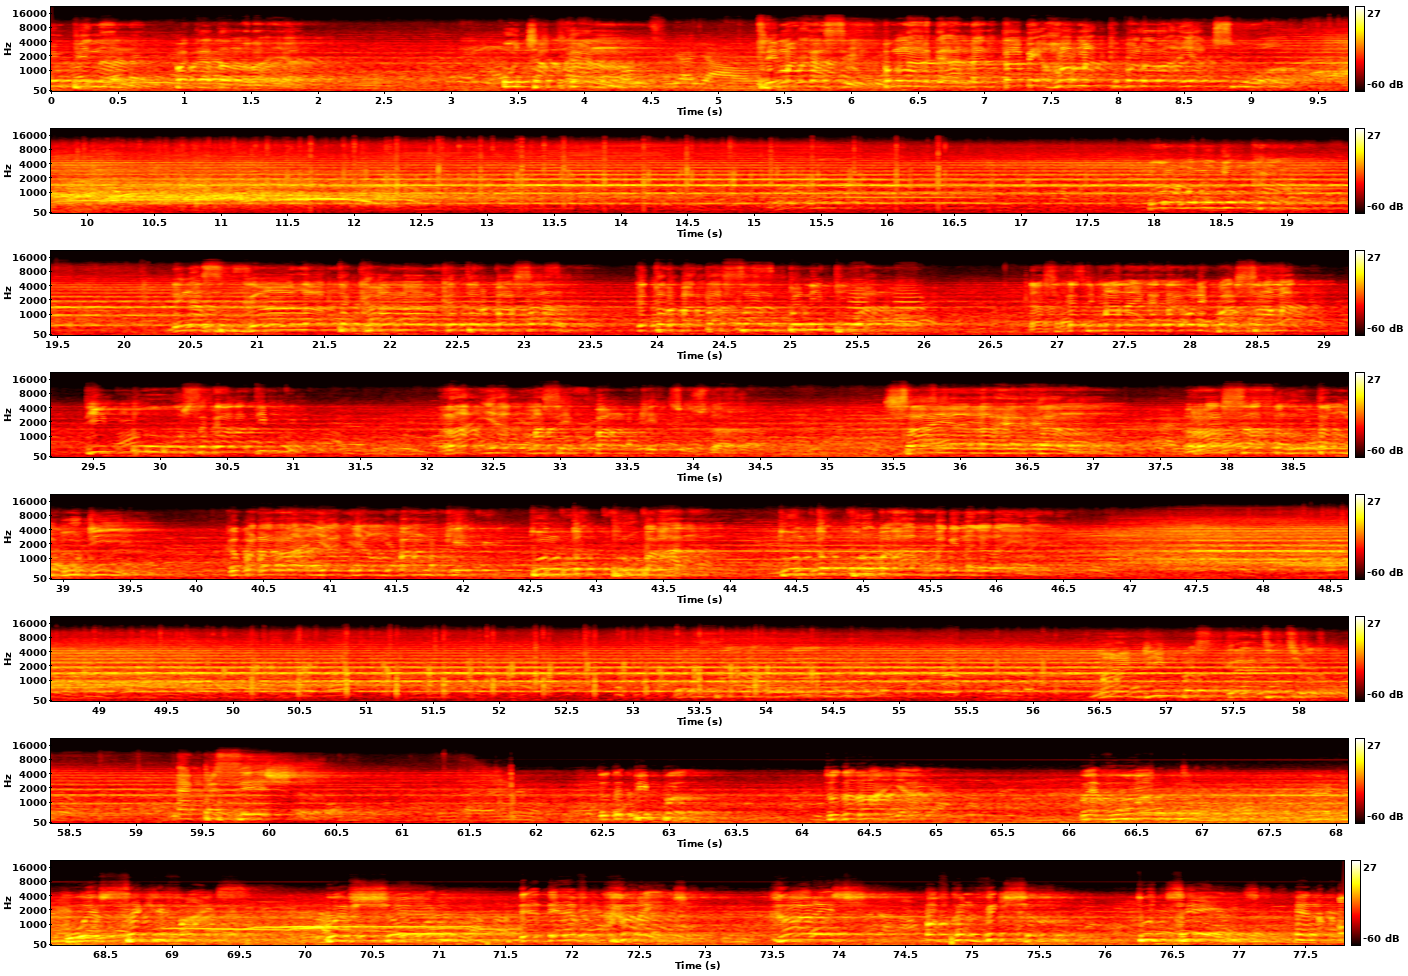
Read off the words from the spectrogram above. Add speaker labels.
Speaker 1: pimpinan Pakatan Rakyat. Ucapkan terima kasih penghargaan dan tabik hormat kepada rakyat semua. Telah menunjukkan dengan segala tekanan keterbasan keterbatasan penipuan. Dan seketika mana yang kata oleh Pak Samad Tipu segala tipu. Rakyat masih bangkit susah Saya lahirkan Rasa terhutang budi Kepada rakyat yang bangkit Tuntut perubahan Tuntut perubahan bagi negara ini. to the people, to the Raya, who have worked, who have sacrificed, who have shown that they have courage, courage of conviction to change and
